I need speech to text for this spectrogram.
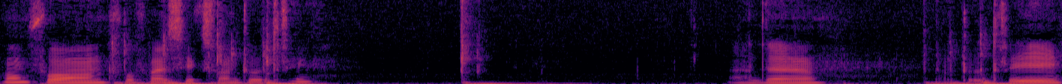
home phone 456123 other 123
